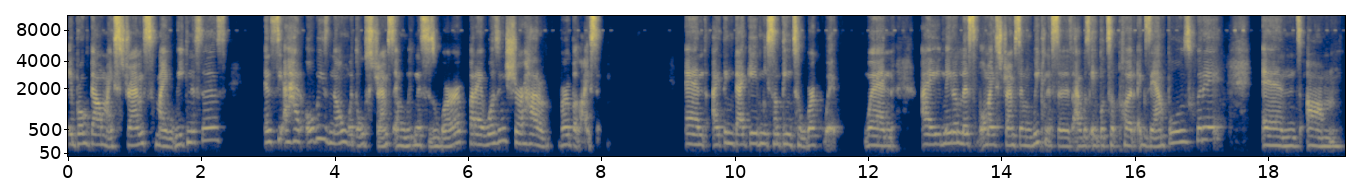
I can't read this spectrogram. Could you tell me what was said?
it broke down my strengths, my weaknesses. And see, I had always known what those strengths and weaknesses were, but I wasn't sure how to verbalize it. And I think that gave me something to work with. When I made a list of all my strengths and weaknesses, I was able to put examples with it. And um,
